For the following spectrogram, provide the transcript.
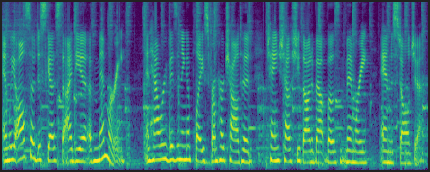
and we also discussed the idea of memory and how revisiting a place from her childhood changed how she thought about both memory and nostalgia.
